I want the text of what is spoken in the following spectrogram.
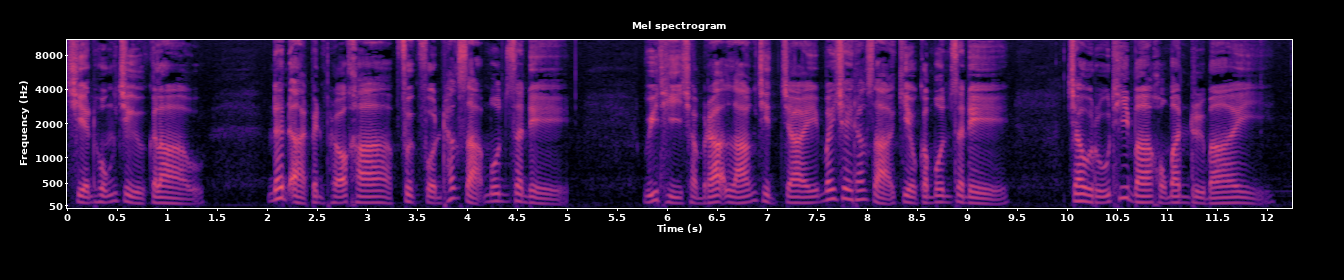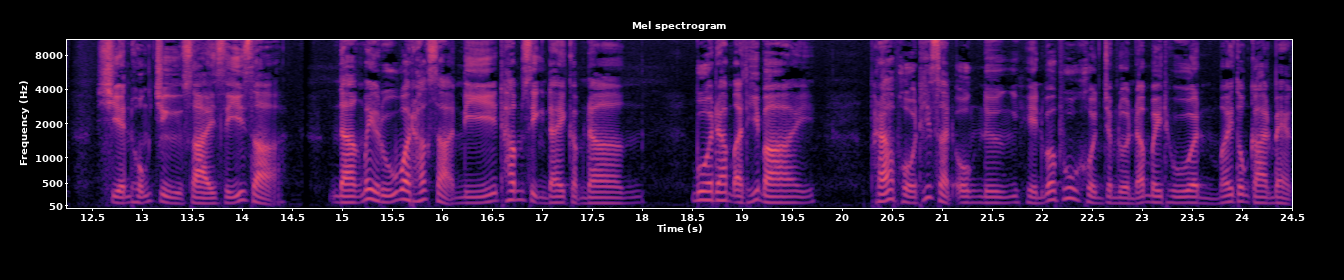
เฉียนหงจือกล่าว นั่นอาจเป็นเพราะข้าฝึกฝนทักษะมนต์เสน่ห์ วิธีชำระล้างจิตใจไม่ใช่ทักษะเกี่ยวกับมนต์เสน่ห์ เจ้ารู้ที่มาของมันหรือไม่ เฉียนหงจื่อสายศีรษะ นางไม่รู้ว่าทักษะนี้ทำสิ่งใดกับนาง บัวดำอธิบาย พระโพธิสัตว์องค์หนึ่งเห็นว่าผู้คนจำนวนนับไม่ถ้วนไม่ต้องการแบก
